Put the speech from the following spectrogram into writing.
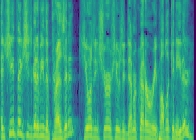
And she thinks she's going to be the president. She wasn't sure if she was a Democrat or a Republican either.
